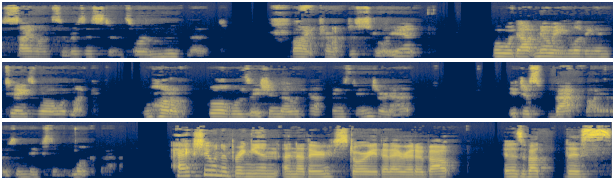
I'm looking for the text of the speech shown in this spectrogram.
silence a resistance or a movement by trying to destroy it. But without knowing, living in today's world with like a lot of globalization that we have thanks to internet, it just backfires and makes them look. I actually want to bring in another story that I read about. It was about this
